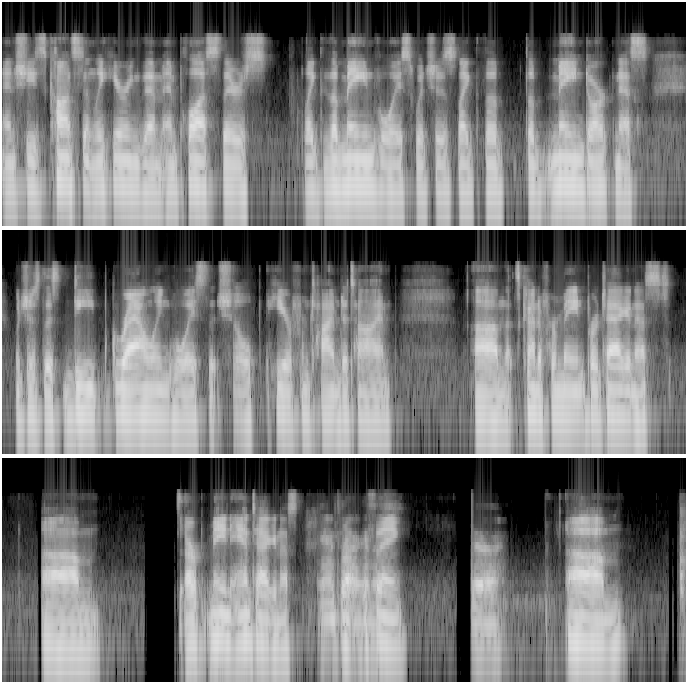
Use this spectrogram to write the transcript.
and she's constantly hearing them. And plus, there's like the main voice, which is like the the main darkness, which is this deep growling voice that she'll hear from time to time. Um, that's kind of her main protagonist, um, our main antagonist Antagonist. thing. Yeah. Um, They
